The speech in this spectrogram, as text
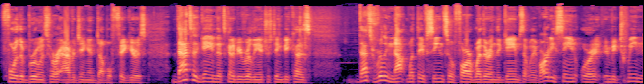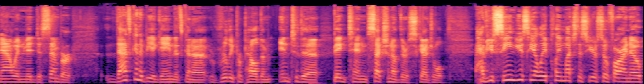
for the Bruins who are averaging in double figures. That's a game that's going to be really interesting because that's really not what they've seen so far, whether in the games that we've already seen or in between now and mid December that's going to be a game that's going to really propel them into the Big Ten section of their schedule. Have you seen UCLA play much this year so far? I know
